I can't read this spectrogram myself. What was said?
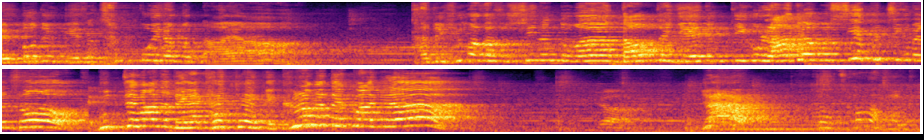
멤버들 위해서 참고 일한 건 나야. 다들 휴가 가서 쉬는 동안 나 혼자 예능 뛰고 라디오 하고 CF 찍으면서 문제만은 내가 탈퇴할게. 그러면 될 거 아니야? 그러며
